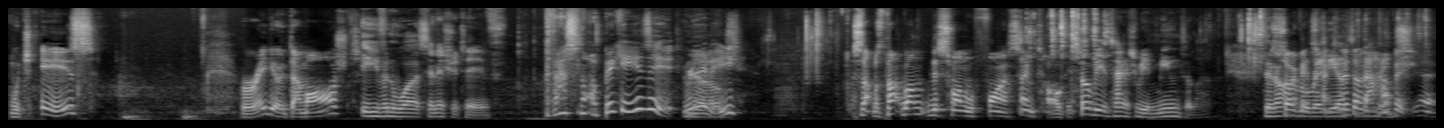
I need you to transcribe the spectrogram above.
which is radio damaged. Even worse initiative. That's not a biggie, is it? Really? So that was that one. This one will fire same target. Soviet tanks should be immune to that. They don't Soviet have a radio they to don't have damage. it. Yeah.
